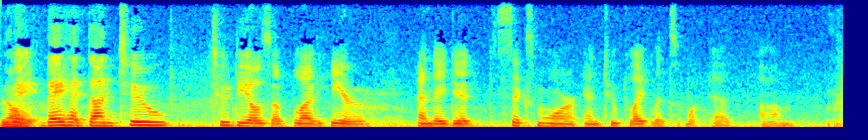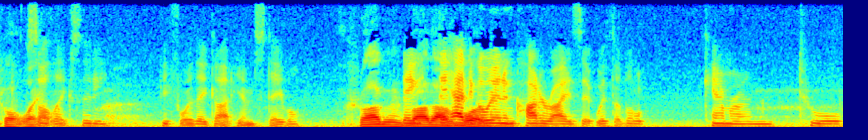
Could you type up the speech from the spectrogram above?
No, They, they had done two two deals of blood here, and they did six more and two platelets at um, Salt Lake. Salt Lake City before they got him stable. So I was They, about they had to go in and cauterize it with a little camera and tool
